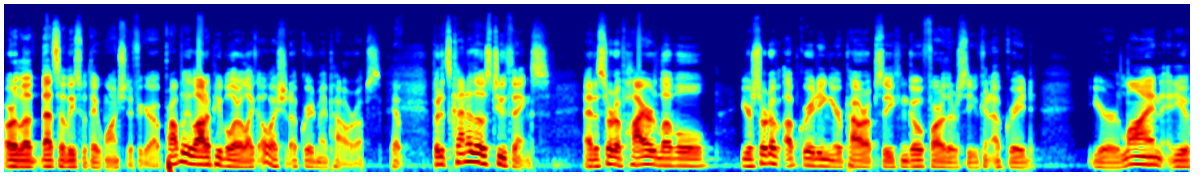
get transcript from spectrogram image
or le- that's at least what they want you to figure out. Probably a lot of people are like, oh, I should upgrade my power ups. Yep. But it's kind of those two things. At a sort of higher level, you're sort of upgrading your power up so you can go farther, so you can upgrade your line. And you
